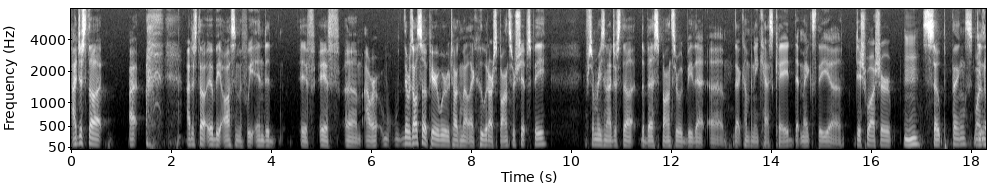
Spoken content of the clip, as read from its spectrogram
I just thought I I just thought it would be awesome if we ended if if um our there was also a period where we were talking about like who would our sponsorships be. For some reason, I just thought the best sponsor would be that uh, that company Cascade that makes the uh, dishwasher Mhm. soap things. Why is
